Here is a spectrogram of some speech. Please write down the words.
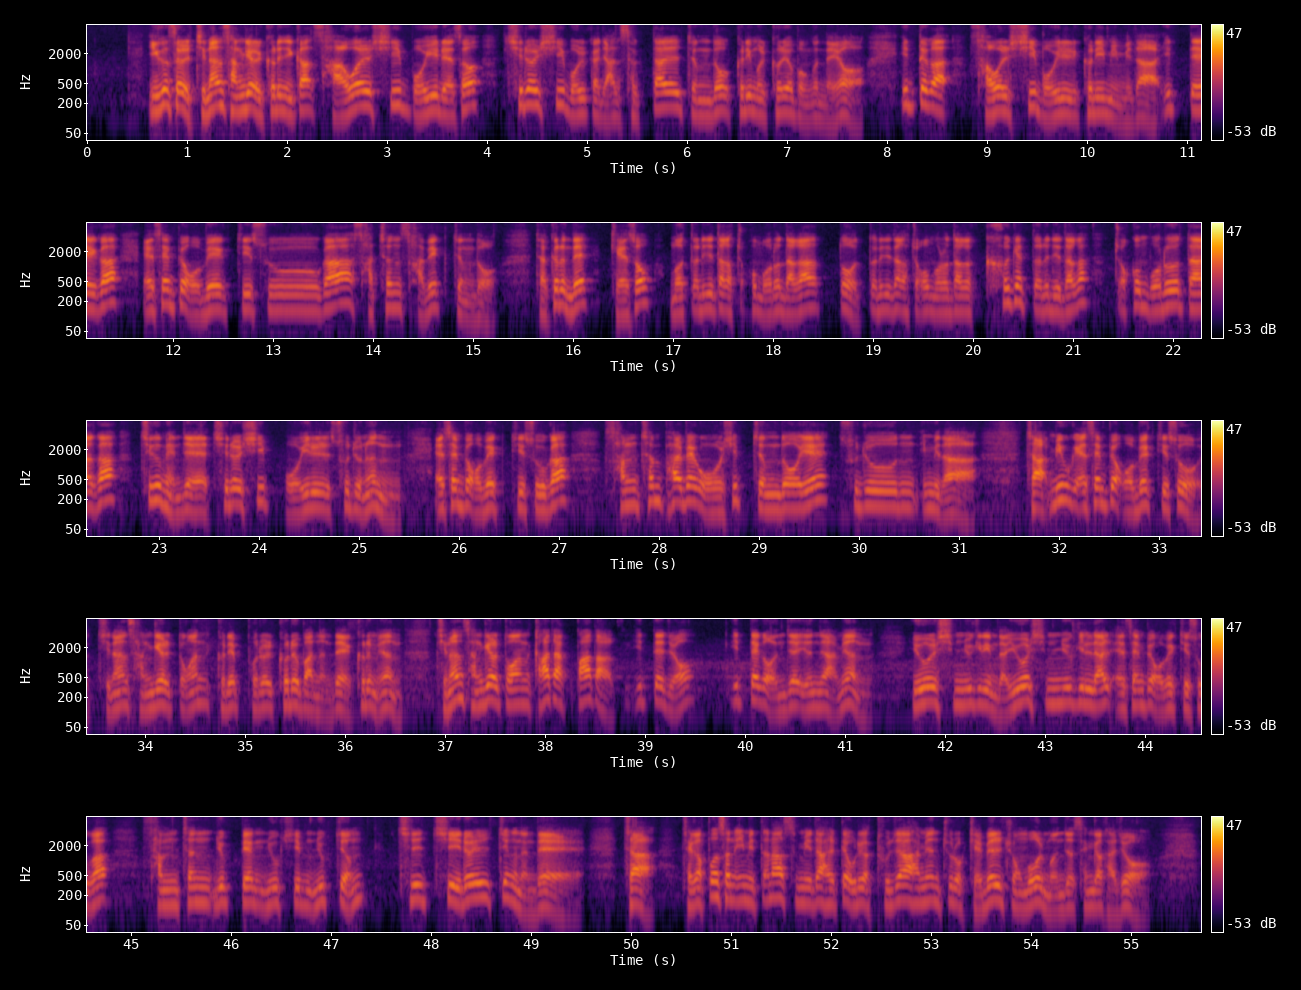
이것을 지난 3개월 그러니까 4월 15일에서 7월 15일까지 한 석 달 정도 그림을 그려본 건데요. 이때가 4월 15일 그림입니다. 이때가 S&P 500 지수가 4,400 정도. 자 그런데 계속 뭐 떨어지다가 조금 오르다가 또 떨어지다가 조금 오르다가 크게 떨어지다가 조금 오르다가 지금 현재 7월 15일 수준은 S&P 500 지수가 3,850 정도의 수준입니다. 자, 미국 S&P 500 지수 지난 3개월 동안 그래프를 그려봤는데 그러면 지난 3개월 동안 가작 바닥 이때죠. 이때가 언제였냐 하면 6월 16일입니다. 6월 16일 날 S&P 500 지수가 3,666.77을 찍었는데 자 제가 버스는 이미 떠났습니다 할 때 우리가 투자하면 주로 개별 종목을 먼저 생각하죠.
